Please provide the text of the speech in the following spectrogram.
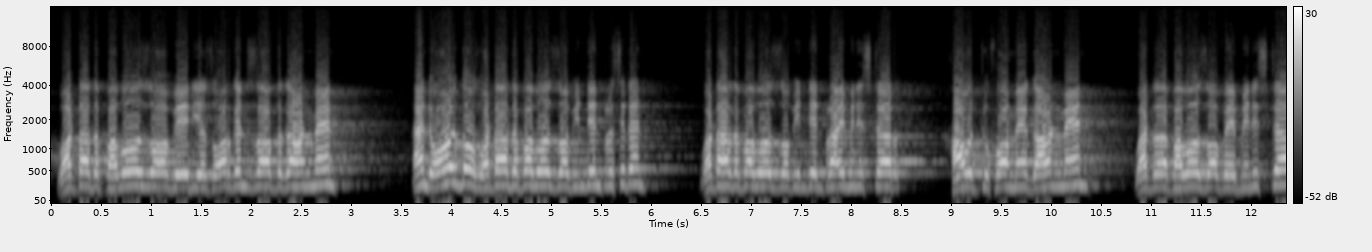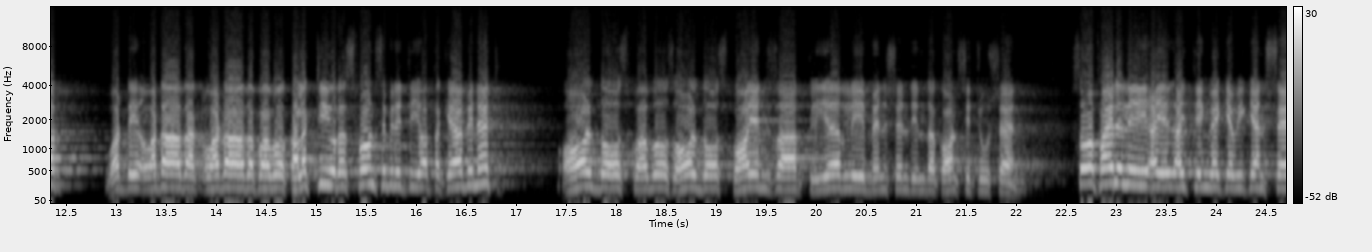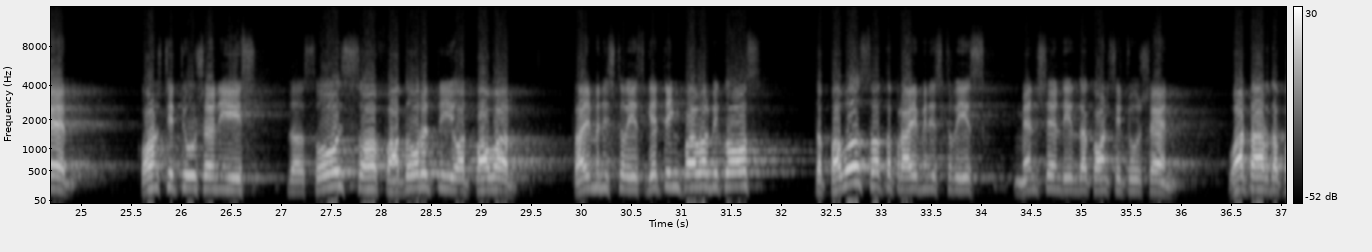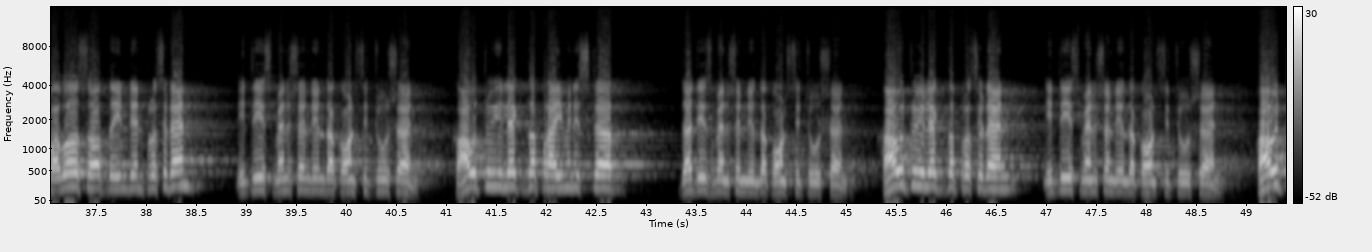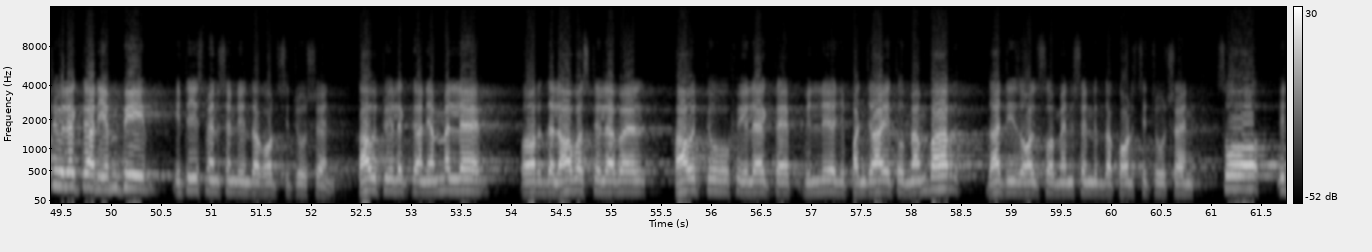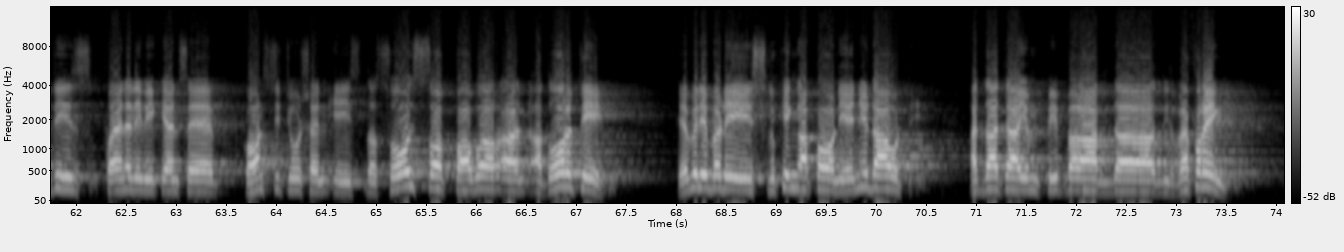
what are the powers of various organs of the government, and all those, what are the powers of Indian President, what are the powers of Indian Prime Minister, how to form a government, what are the powers of a minister, what, what are the, what are the power, collective responsibility of the cabinet, all those powers, all those points are clearly mentioned in the constitution. So finally, I, I think we can say constitution is the source of authority or power. Prime Minister is getting power because the powers of the Prime Minister is mentioned in the constitution. What are the powers of the Indian President? It is mentioned in the constitution. How to elect the Prime Minister? That is mentioned in the constitution. How to elect the President? It is mentioned in the constitution. How to elect an MP? It is mentioned in the constitution. How to elect an MLA or the lowest level? How to elect a village panchayat member? That is also mentioned in the constitution. So it is finally we can say constitution is the source of power and authority. Everybody is looking upon any doubt. At that time people are the referring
